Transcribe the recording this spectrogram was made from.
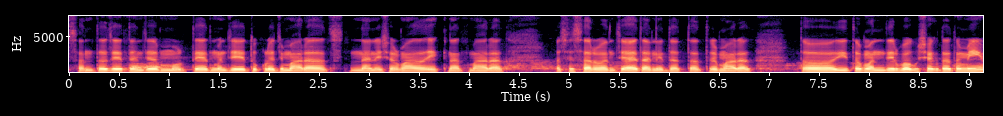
संत जे आहेत त्यांच्या मूर्ती आहेत म्हणजे तुकडोजी महाराज ज्ञानेश्वर महाराज एकनाथ महाराज असे सर्वांचे आहेत आणि दत्तात्रय महाराज. तर इथं मंदिर बघू शकता तुम्ही.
